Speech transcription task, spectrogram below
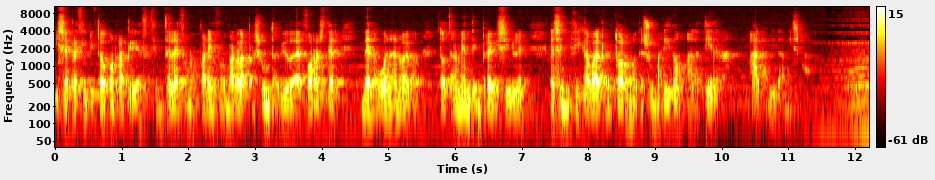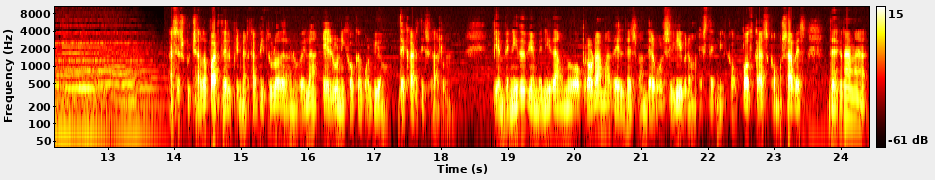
Y se precipitó con rapidez hacia un teléfono para informar a la presunta viuda de Forrester de la buena nueva, totalmente imprevisible, que significaba el retorno de su marido a la tierra, a la vida misma. Has escuchado parte del primer capítulo de la novela El único que volvió, de Curtis Garland. Bienvenido y bienvenida a un nuevo programa del Desván del Bolsilibro. Este micro podcast, como sabes, desgrana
